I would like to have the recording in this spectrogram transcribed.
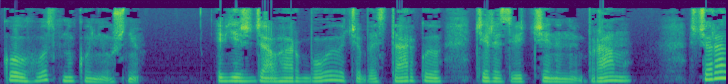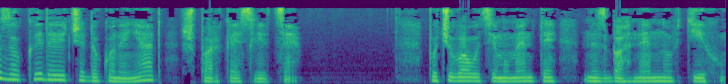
колгоспну конюшню. В'їжджав гарбою чи безтаркою через відчинену браму, щоразу кидаючи до коненят шпарке слівце. Почував у ці моменти незбагненну втіху.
